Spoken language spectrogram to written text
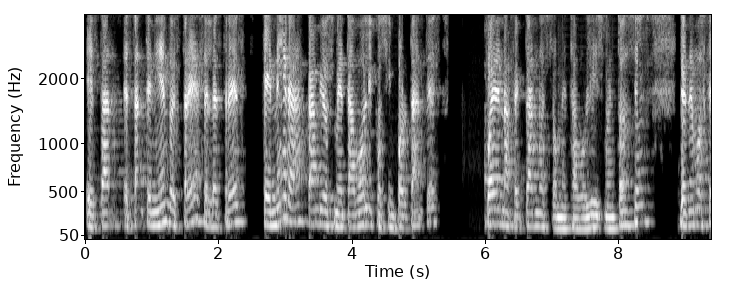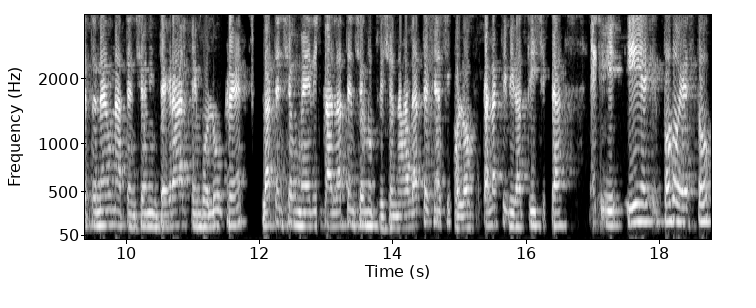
están, están teniendo estrés. El estrés genera cambios metabólicos importantes, pueden afectar nuestro metabolismo. Entonces, tenemos que tener una atención integral que involucre la atención médica, la atención nutricional, la atención psicológica, la actividad física y, eh, todo esto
